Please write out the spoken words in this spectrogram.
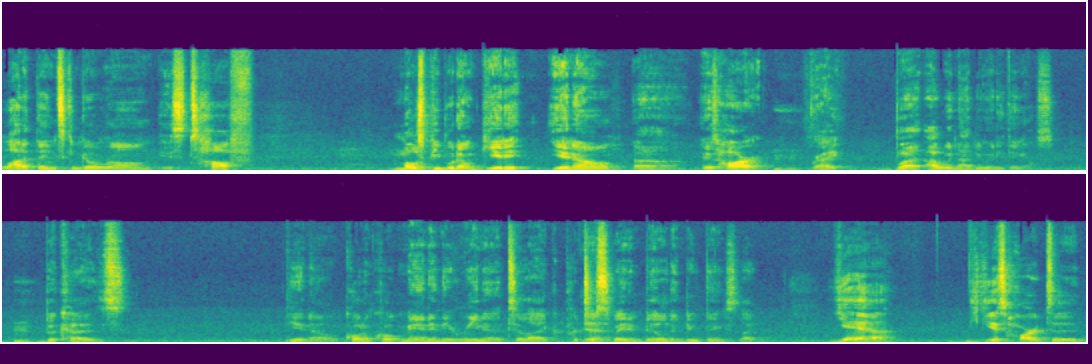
A lot of things can go wrong. It's tough most people don't get it, you know. Uh, it's hard, Mhm. right? But I would not do anything else Hmm. because, you know, quote unquote, man in the arena to like participate and build and do things. Like, yeah, it's hard to.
